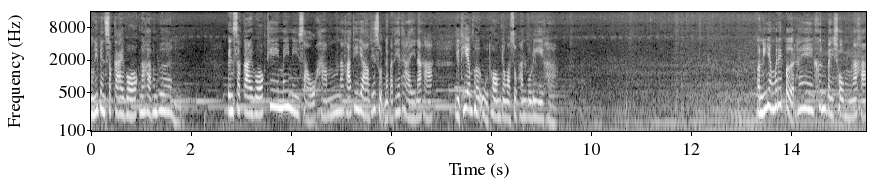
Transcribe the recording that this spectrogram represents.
รงนี้เป็นสกายวอล์กนะคะเพื่อนๆ เป็นสกายวอล์กที่ไม่มีเสาค้ำนะคะ ที่ยาวที่สุดในประเทศไทยนะคะ อยู่ที่อำเภออู่ทองจังหวัดสุพรรณบุรีค่ะ ตอนนี้ยังไม่ได้เปิดให้ขึ้นไปชมนะคะ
